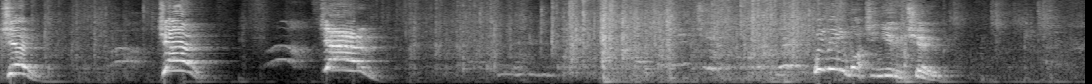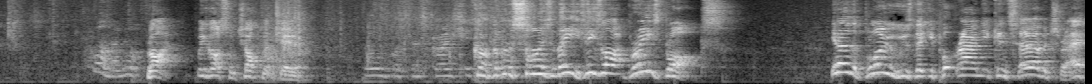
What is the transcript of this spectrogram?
June. June. June. What do you mean watching YouTube? Well. Right, we got some chocolate, June. Oh, goodness gracious. God, look at the size of these. These are like breeze blocks. You know the blues that you put round your conservatory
